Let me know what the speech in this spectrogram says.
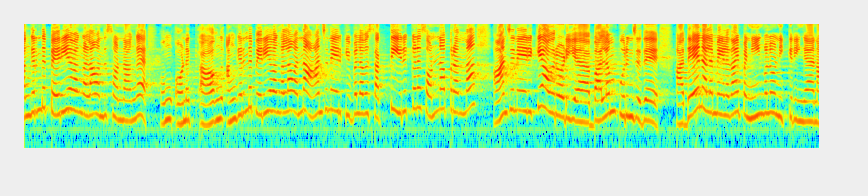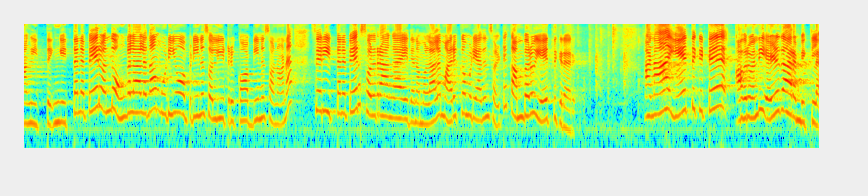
அங்கேருந்து பெரியவங்கலாம் வந்து சொன்னாங்க உங் உனக்கு அவங்க அங்கேருந்து பெரியவங்கலாம் வந்து ஆஞ்சநேயருக்கு இவ்வளவு சக்தி இருக்குன்னு சொன்ன அப்புறம் தான் ஆஞ்சநேயருக்கே அவருடைய பலம் புரிஞ்சது. அதே நிலமையில தான் இப்போ நீங்களும் நிற்கிறீங்க நாங்கள் இத்த இங்கே இத்தனை பேர் வந்து உங்களால் தான் முடியும் அப்படின்னு சொல்லிட்டு இருக்கோம் அப்படின்னு சொன்னோன்னே சரி இத்தனை பேர் சொல்கிறாங்க இதை நம்மளால் மறுக்க முடியாதுன்னு சொல்லிட்டு கம்பரும் ஏற்றுக்கிறாரு ஆனால் ஏற்றுக்கிட்டு அவர் வந்து எழுத ஆரம்பிக்கல.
